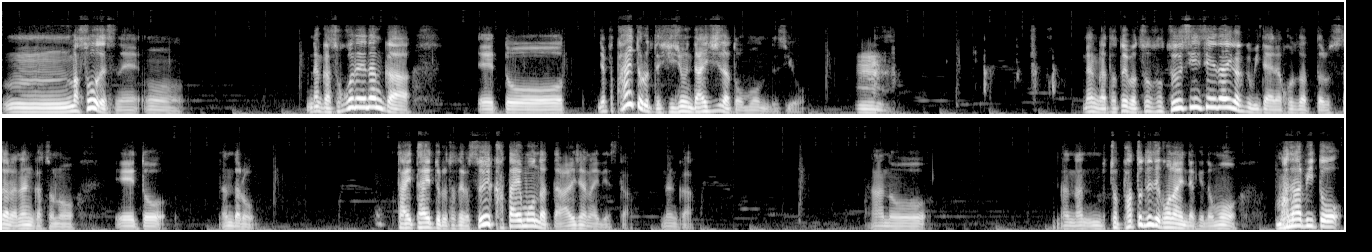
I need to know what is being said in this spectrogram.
うーん、まあそうですね。うん。なんかそこでなんか、えっ、と、やっぱタイトルって非常に大事だと思うんですよ。うん。なんか例えばそそ通信制大学みたいなことだったら、そしたらなんかその、えっ、と、なんだろうタイ、タイトル、例えばすごい硬いもんだったらあれじゃないですか。なんか、あの、ななんちょっとパッと出てこないんだけども、学びと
